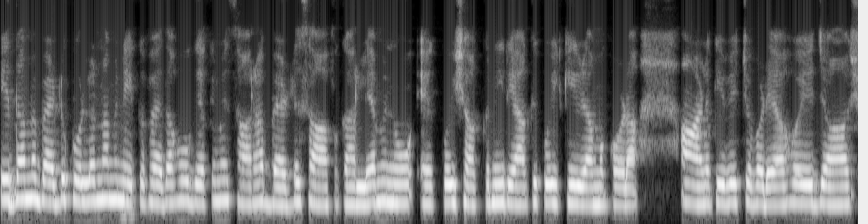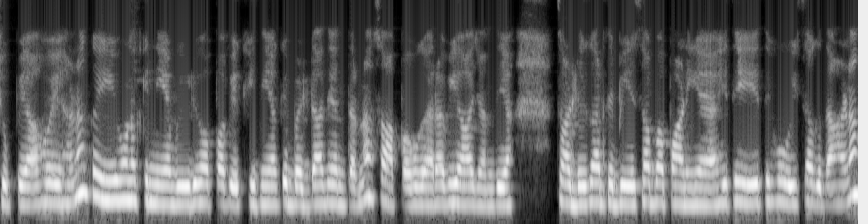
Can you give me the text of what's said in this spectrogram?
ਇਦਾਂ ਮੈਂ ਬੈੱਡ ਖੋਲ੍ਹਣ ਨਾਲ ਮੈਨੂੰ ਇੱਕ ਫਾਇਦਾ ਹੋ ਗਿਆ ਕਿ ਮੈਂ ਸਾਰਾ ਬੈੱਡ ਸਾਫ਼ ਕਰ ਲਿਆ। ਮੈਨੂੰ ਇਹ ਕੋਈ ਸ਼ੱਕ ਨਹੀਂ ਰਿਹਾ ਕਿ ਕੋਈ ਕੀੜਾ ਮਕੌੜਾ ਆਣ ਕੇ ਵਿੱਚ ਵੜਿਆ ਹੋਏ ਜਾਂ ਛੁਪਿਆ ਹੋਏ ਹਨਾ। ਕਈ ਹੁਣ ਕਿੰਨੀਆਂ ਵੀਡੀਓ ਆਪਾਂ ਵੇਖੀ ਦੀਆਂ ਕਿ ਬੈੱਡਾਂ ਦੇ ਅੰਦਰ ਨਾ ਸੱਪ ਵਗੈਰਾ ਵੀ ਆ ਜਾਂਦੇ ਆ। ਸਾਡੇ ਘਰ ਤੇ ਬੇਸਾਬਾ ਪਾਣੀ ਆਇਆ ਸੀ ਤੇ ਇਹ ਤੇ ਹੋ ਹੀ ਸਕਦਾ ਹਨਾ।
